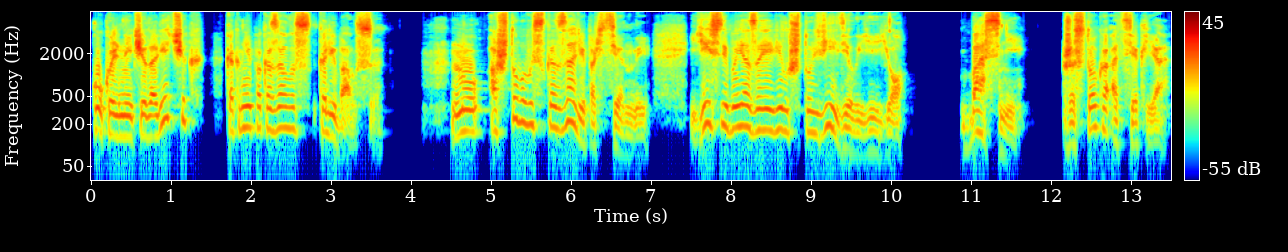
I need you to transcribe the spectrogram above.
Кукольный человечек, как мне показалось, колебался. «Ну, а что бы вы сказали, почтенный, если бы я заявил, что видел ее?» «Басни!» — жестоко отсек я.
